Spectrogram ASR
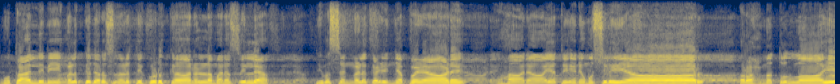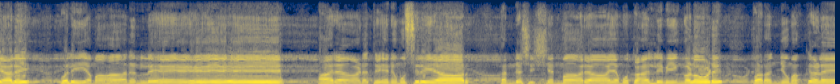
മുത്താലിമീങ്ങൾക്ക് ദർശനം നടത്തി കൊടുക്കാനുള്ള മനസ്സില്ല. ദിവസങ്ങൾ കഴിഞ്ഞപ്പോഴാണ് മഹാനായ തേനു മുസ്ലിയാർ റഹ്മത്തുല്ലാഹി അലൈ വലിയ മഹാനല്ലേ? ആരാണ് തേനു മുസ്ലിയാർ? തന്റെ ശിഷ്യന്മാരായ മുത്താലിമീങ്ങളോട് പറഞ്ഞു മക്കളെ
